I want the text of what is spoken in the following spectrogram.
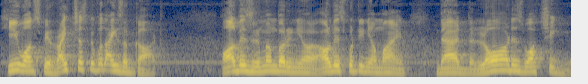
He wants to be righteous before the eyes of God. Always remember in your, always put in your mind that the Lord is watching you.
